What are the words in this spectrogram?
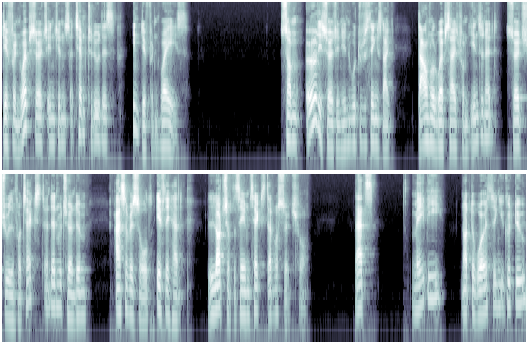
Different web search engines attempt to do this in different ways. Some early search engines would do things like download websites from the internet, search through them for text, and then return them as a result if they had lots of the same text that was searched for. That's maybe not the worst thing you could do,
